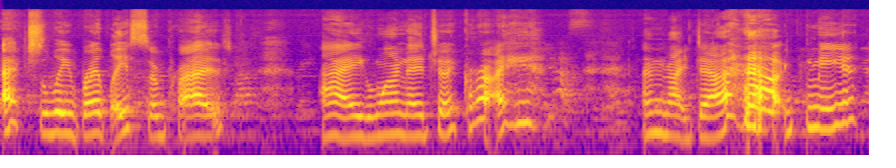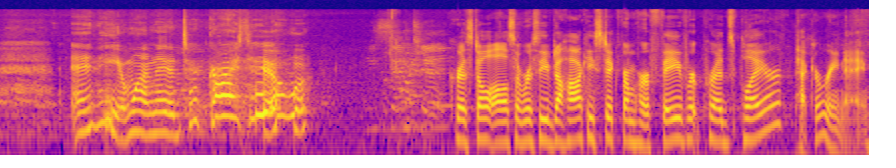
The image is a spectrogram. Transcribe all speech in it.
actually really surprised. I wanted to cry and my dad hugged me and he wanted to cry too. Krystal also received a hockey stick from her favorite Preds player, Pekka Rinne.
